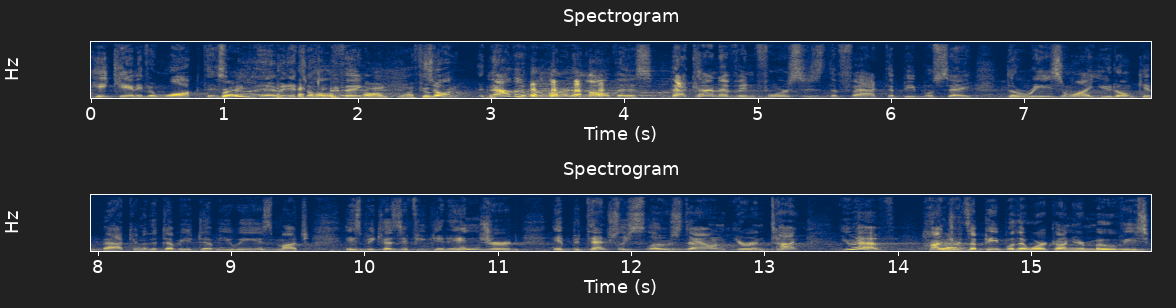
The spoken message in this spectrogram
he can't even walk this Right. guy. I mean, it's a whole thing. Oh, I feel so great. now that we're learning all this, that kind of enforces the fact that people say the reason why you don't get back into the WWE as much is because if you get injured, it potentially slows down your entire, you have hundreds Yeah. of people that work on your movies.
